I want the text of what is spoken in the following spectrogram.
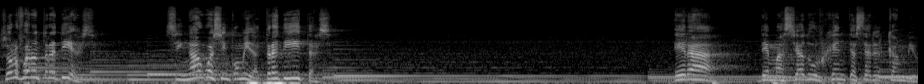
Solo fueron tres días. Sin agua, sin comida. Tres días. Era demasiado urgente hacer el cambio.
